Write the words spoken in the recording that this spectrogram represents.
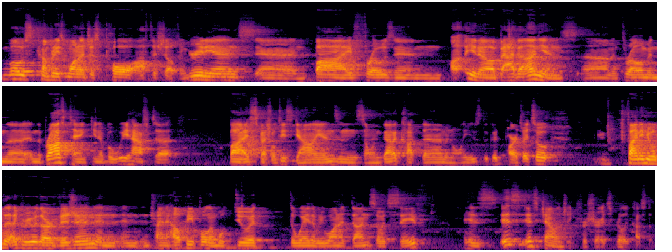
most companies want to just pull off the shelf ingredients and buy frozen, uh, you know, a bag of onions um, and throw them in the in the broth tank, you know. But we have to buy specialty scallions, and someone's got to cut them and only use the good parts, right? So finding people that agree with our vision and, and, and, trying to help people and we'll do it the way that we want it done so it's safe is is is challenging for sure. It's really custom.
